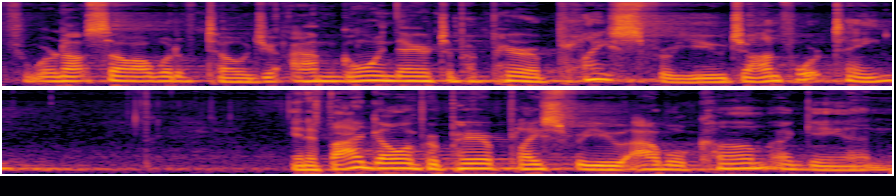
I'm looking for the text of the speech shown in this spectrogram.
If it were not so, I would have told you. I'm going there to prepare a place for you, John 14. And if I go and prepare a place for you, I will come again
